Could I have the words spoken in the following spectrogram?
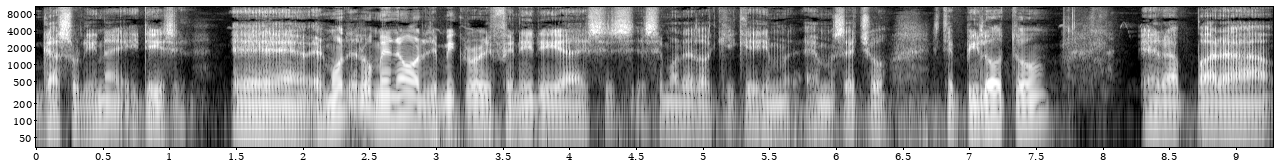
gasolina y diésel. Eh, el modelo menor de microrefinería, ese, ese modelo aquí que hemos hecho, este piloto, era para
